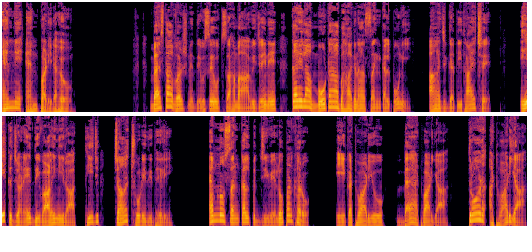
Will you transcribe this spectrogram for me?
એમને એમ પડી રહ્યો. બેસતા વર્ષને દિવસે ઉત્સાહમાં આવી જઈને કરેલા મોટા ભાગના સંકલ્પોની આજ ગતિ થાય છે. એક જણે દિવાળીની રાતથી જ ચા છોડી દીધેલી. એમનો સંકલ્પ જીવેલો પણ ખરો. એક અઠવાડિયું, બે અઠવાડિયા, ત્રણ અઠવાડિયા.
